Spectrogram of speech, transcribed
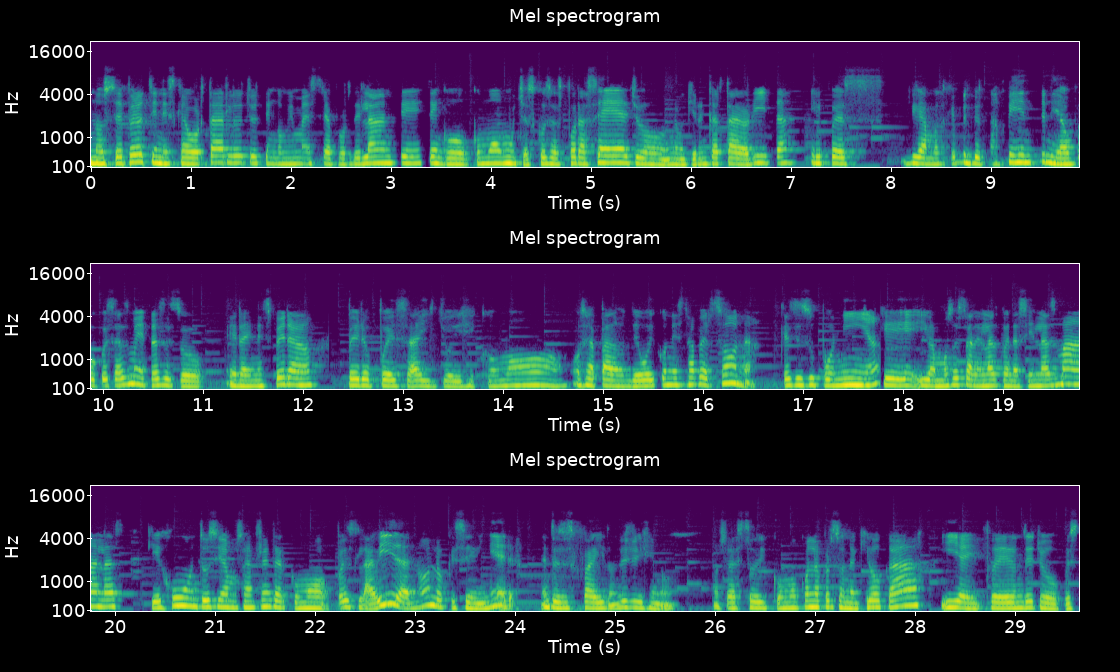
no sé, pero tienes que abortarlo, yo tengo mi maestría por delante, tengo como muchas cosas por hacer, yo no me quiero encartar ahorita y pues digamos que pues, yo también tenía un poco esas metas, eso era inesperado, pero pues ahí yo dije como, o sea, ¿para dónde voy con esta persona? que se suponía que íbamos a estar en las buenas y en las malas, que juntos íbamos a enfrentar como pues la vida, ¿no? Lo que se viniera. Entonces fue ahí donde yo dije, no, o sea, estoy como con la persona equivocada y ahí fue donde yo pues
